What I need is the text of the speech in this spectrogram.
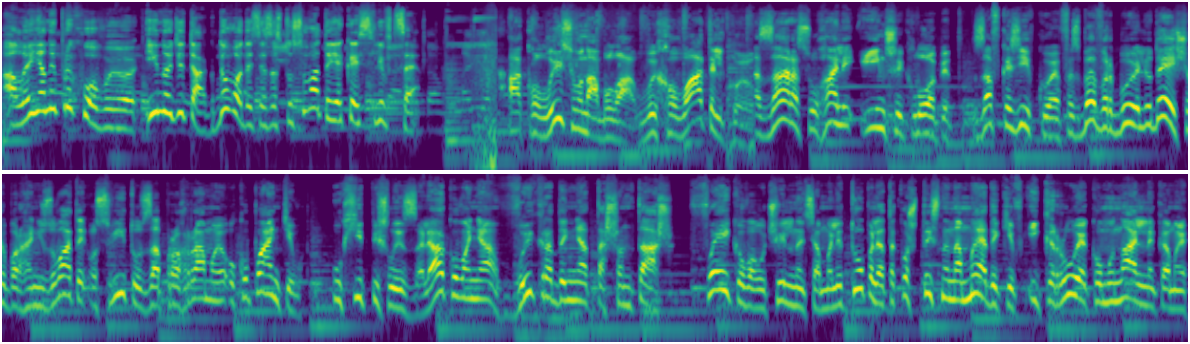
Але я не приховую. Іноді так доводиться застосувати якесь слівце. А колись вона була вихователькою. А зараз у Галі інший клопіт. За вказівкою ФСБ вербує людей, щоб організувати освіту за програмою окупантів. У хід пішли залякування, викрадення та шантаж. Фейкова очільниця Мелітополя також тисне на медиків і керує комунальниками.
